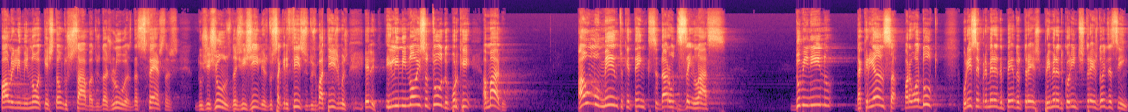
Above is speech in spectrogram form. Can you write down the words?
Paulo eliminou a questão dos sábados, das luas, das festas, dos jejuns, das vigílias, dos sacrifícios, dos batismos. Ele eliminou isso tudo, porque, amado, há um momento que tem que se dar o desenlace do menino, da criança para o adulto. Por isso, em 1 de Pedro 3, 1 de Coríntios 3, 2 diz assim:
